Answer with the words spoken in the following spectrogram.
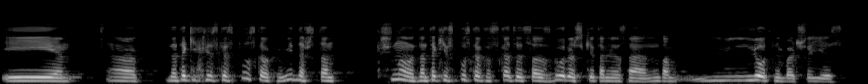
И а, на таких резких спусках видно, что там, ну, на таких спусках скатывается с горочки, там, не знаю, ну, там лед небольшой есть.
